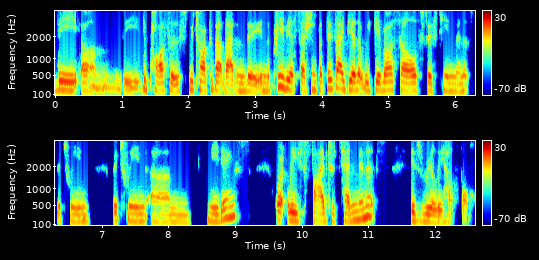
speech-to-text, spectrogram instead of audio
the um, the the pauses. We talked about that in the in the previous session, but this idea that we give ourselves 15 minutes between between um, meetings, or at least five to 10 minutes, is really helpful.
